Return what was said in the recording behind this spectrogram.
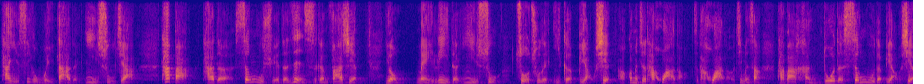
他也是一个伟大的艺术家。他把他的生物学的认识跟发现，用美丽的艺术。做出了一个表现啊，关键就是他画的，这他画的。基本上，他把很多的生物的表现，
